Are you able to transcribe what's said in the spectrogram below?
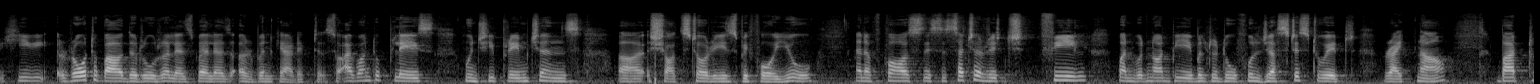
he wrote about the rural as well as urban characters. So, I want to place Munshi Premchand's uh, short stories before you and of course, this is such a rich field one would not be able to do full justice to it right now. But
